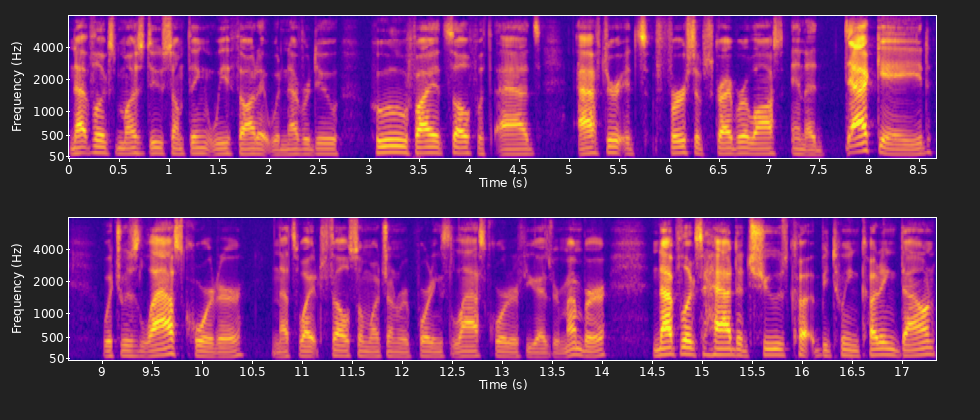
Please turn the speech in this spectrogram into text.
Netflix must do something we thought it would never do Hulu itself with ads after its first subscriber loss in a decade, which was last quarter. And that's why it fell so much on reporting's last quarter, if you guys remember. Netflix had to choose cut between cutting down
